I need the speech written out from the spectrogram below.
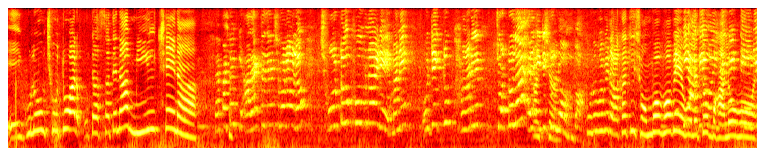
এইগুলোও ছোট আর ওটার সাথে না মিলছে না। ব্যাপারটা কি? আরেকটা জিনিস মনে হলো ছোট খুব নয় রে মানে একটু চটলা আর এইটা একটু আচ্ছা। লম্বা। কোনোভাবে রাখা কি সম্ভব হবে? হলে তো ভালো হয়।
